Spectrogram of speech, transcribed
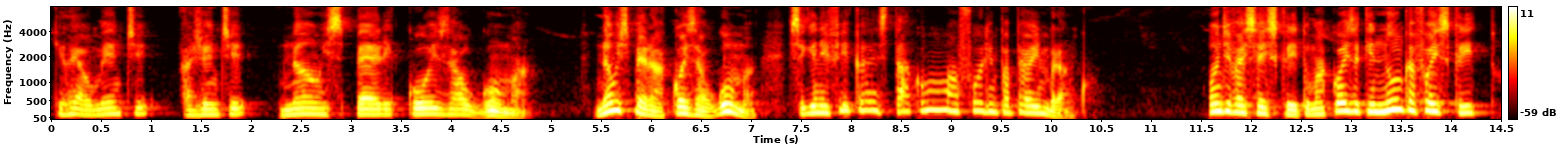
que realmente a gente não espere coisa alguma. Não esperar coisa alguma significa estar como uma folha em papel em branco. Onde vai ser escrito uma coisa que nunca foi escrito,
